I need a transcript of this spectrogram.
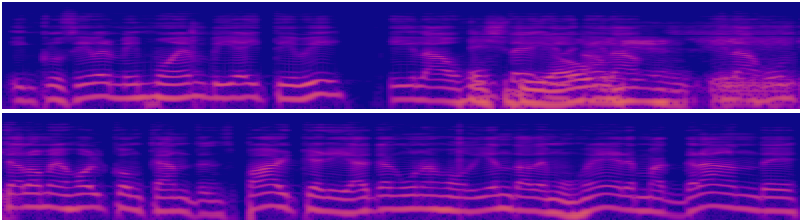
inclusive el mismo NBA TV, y la junte, y, la, junte a lo mejor con Candence Parker y hagan una jodienda de mujeres más grandes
